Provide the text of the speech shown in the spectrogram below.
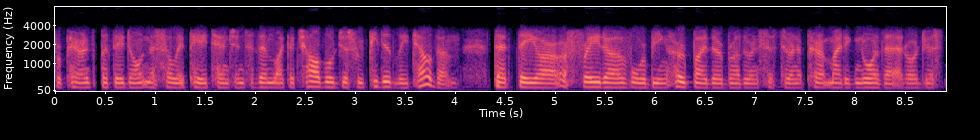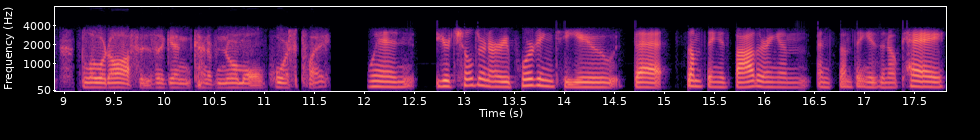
for parents, but they don't necessarily pay attention to them. Like a child will just repeatedly tell them that they are afraid of or being hurt by their brother and sister, and a parent might ignore that or just blow it off as, again, kind of normal horseplay. When your children are reporting to you that something is bothering them and something isn't okay,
